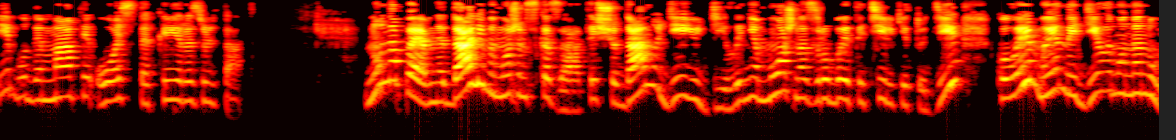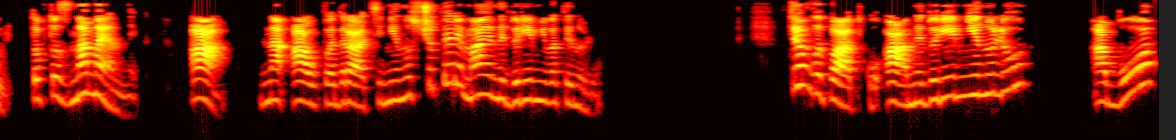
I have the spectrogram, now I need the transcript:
і будемо мати ось такий результат. Ну, напевне, далі ми можемо сказати, що дану дію ділення можна зробити тільки тоді, коли ми не ділимо на 0. Тобто знаменник А на а в квадраті мінус 4 має не дорівнювати 0. В цьому випадку а не дорівнює 0, або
